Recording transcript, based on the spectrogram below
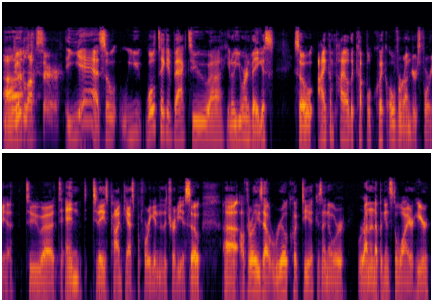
Uh, Good luck, sir. Yeah, so you we'll take it back to uh, you know you were in Vegas, so I compiled a couple quick over unders for you to uh, to end today's podcast before we get into the trivia. So uh, I'll throw these out real quick to you because I know we're running up against the wire here.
